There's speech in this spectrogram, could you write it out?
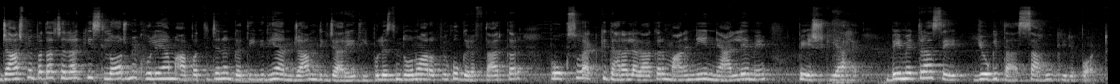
जाँच में पता चला कि इस लॉज में खुलेआम आपत्तिजनक गतिविधियाँ अंजाम दी जा रही थी। पुलिस ने दोनों आरोपियों को गिरफ़्तार कर पोक्सो एक्ट की धारा लगाकर माननीय न्यायालय में पेश किया है। बेमित्रा से योगिता साहू की रिपोर्ट।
